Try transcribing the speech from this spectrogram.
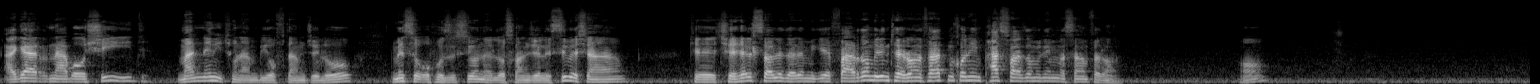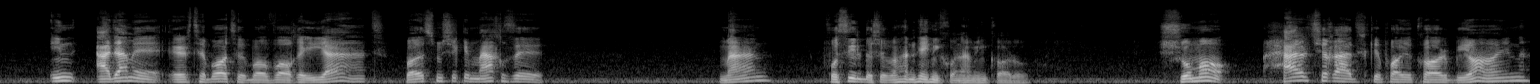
اگر نباشید من نمی‌تونم بیفتم جلو مثل اپوزیسیون لس آنجلسی بشم. که چهل ساله داره میگه فردا میریم تهران فتح می‌کنیم پس فردا میریم مثلا فلان. این عدم ارتباط با واقعیت باعث میشه که مغز من فسیل بشه و من نمی کنم این کارو. شما هر چقدر که پای کار بیاین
